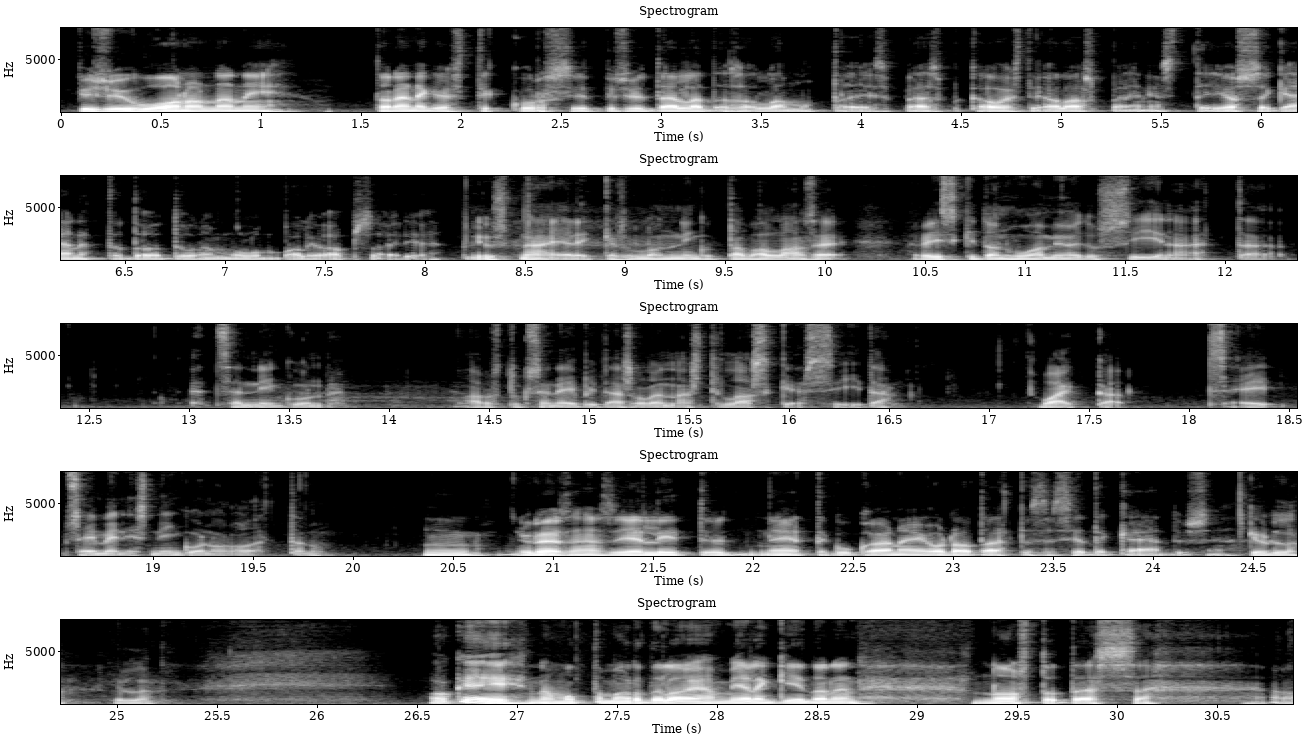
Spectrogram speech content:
pysyy huonona, niin todennäköisesti kurssi pysyy tällä tasolla, mutta ei se pääse kauheasti alaspäin. Ja sitten jos se käännettä toteutuu, niin mulla on paljon upsidea. Just näin, eli sulla on niin kuin tavallaan se riskit on huomioitu siinä, että, että sen niin kuin arvostuksen ei pitäisi olennaisesti laskea siitä, vaikka se ei, se ei menisi niin kuin on olettanut. Hmm. Yleensähän siihen liittyy ne, että kukaan ei odota, että se sieltä kääntyisi. Kyllä, kyllä. Okei, no mutta Martela on ihan mielenkiintoinen nosto tässä.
